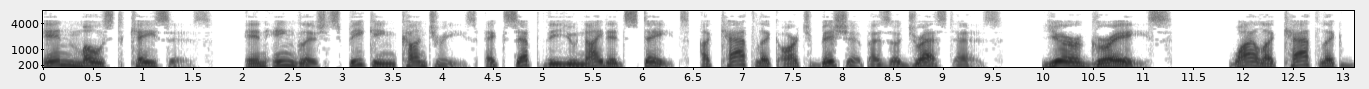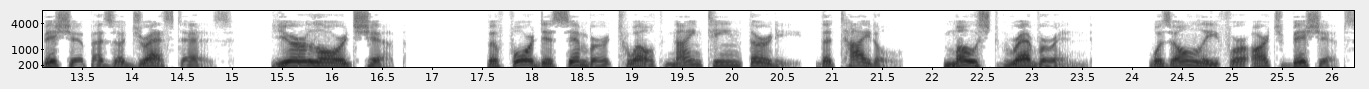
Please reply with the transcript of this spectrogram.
in most cases. In English-speaking countries except the United States, a Catholic archbishop is addressed as Your Grace, while a Catholic bishop is addressed as Your Lordship. Before December 12, 1930, the title, Most Reverend, was only for archbishops,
